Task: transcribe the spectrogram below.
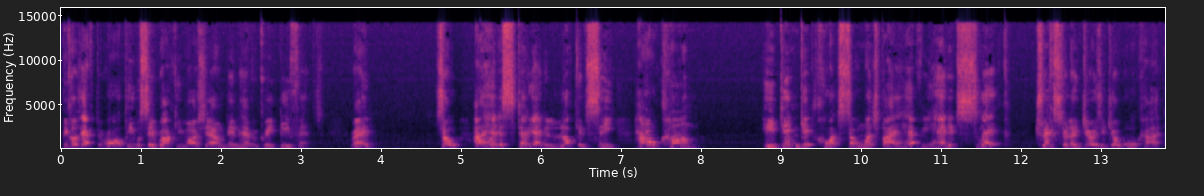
Because after all, people say Rocky Marciano didn't have a great defense, right? So I had to study, I had to look and see, how come he didn't get caught so much by a heavy-handed, slick trickster like Jersey Joe Walcott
